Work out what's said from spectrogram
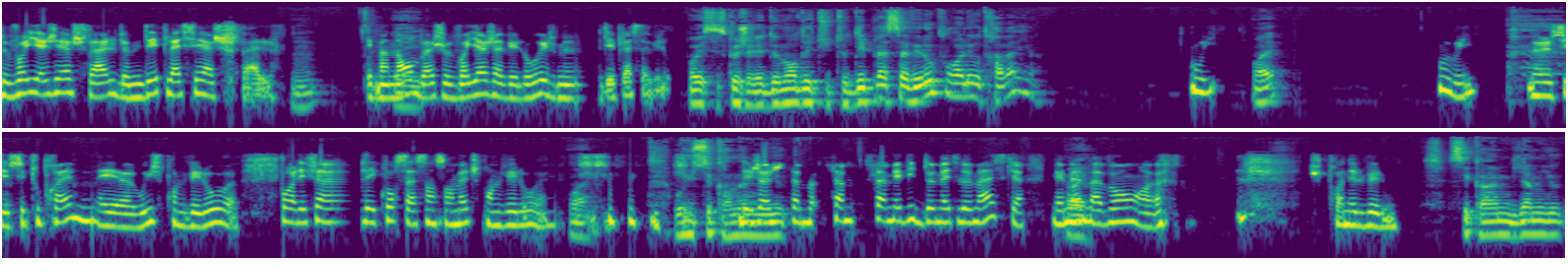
de voyager à cheval, de me déplacer à cheval. Mhm. Et maintenant, bah, je voyage à vélo et je me déplace à vélo. Oui, c'est ce que j'allais demander. Tu te déplaces à vélo pour aller au travail? Oui, Ouais. oui, oui. Euh, c'est tout près, mais euh, oui, je prends le vélo. euh, Pour aller faire les courses à 500 mètres, je prends le vélo. ouais. Ouais. Oui, c'est quand même Déjà, ça, m'évite de mettre le masque, mais même Ouais. avant, je prenais le vélo. C'est quand même bien mieux.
